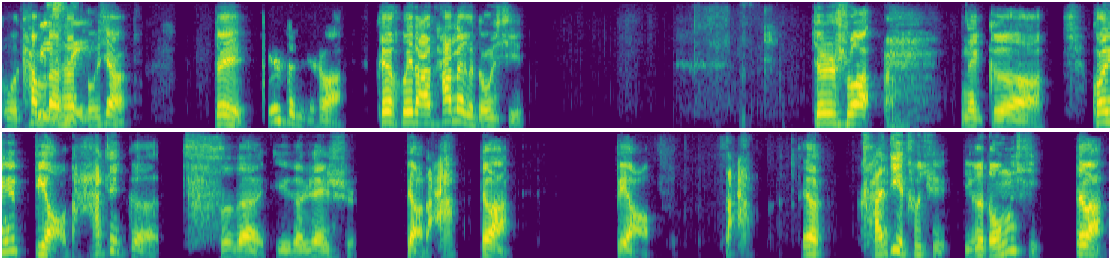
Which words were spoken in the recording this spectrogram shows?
我看不到她头像，对 k i s s y 是吧？可以回答她那个东西，就是说那个关于表达这个词的一个认识，表达对吧？表达要传递出去一个东西，对吧？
